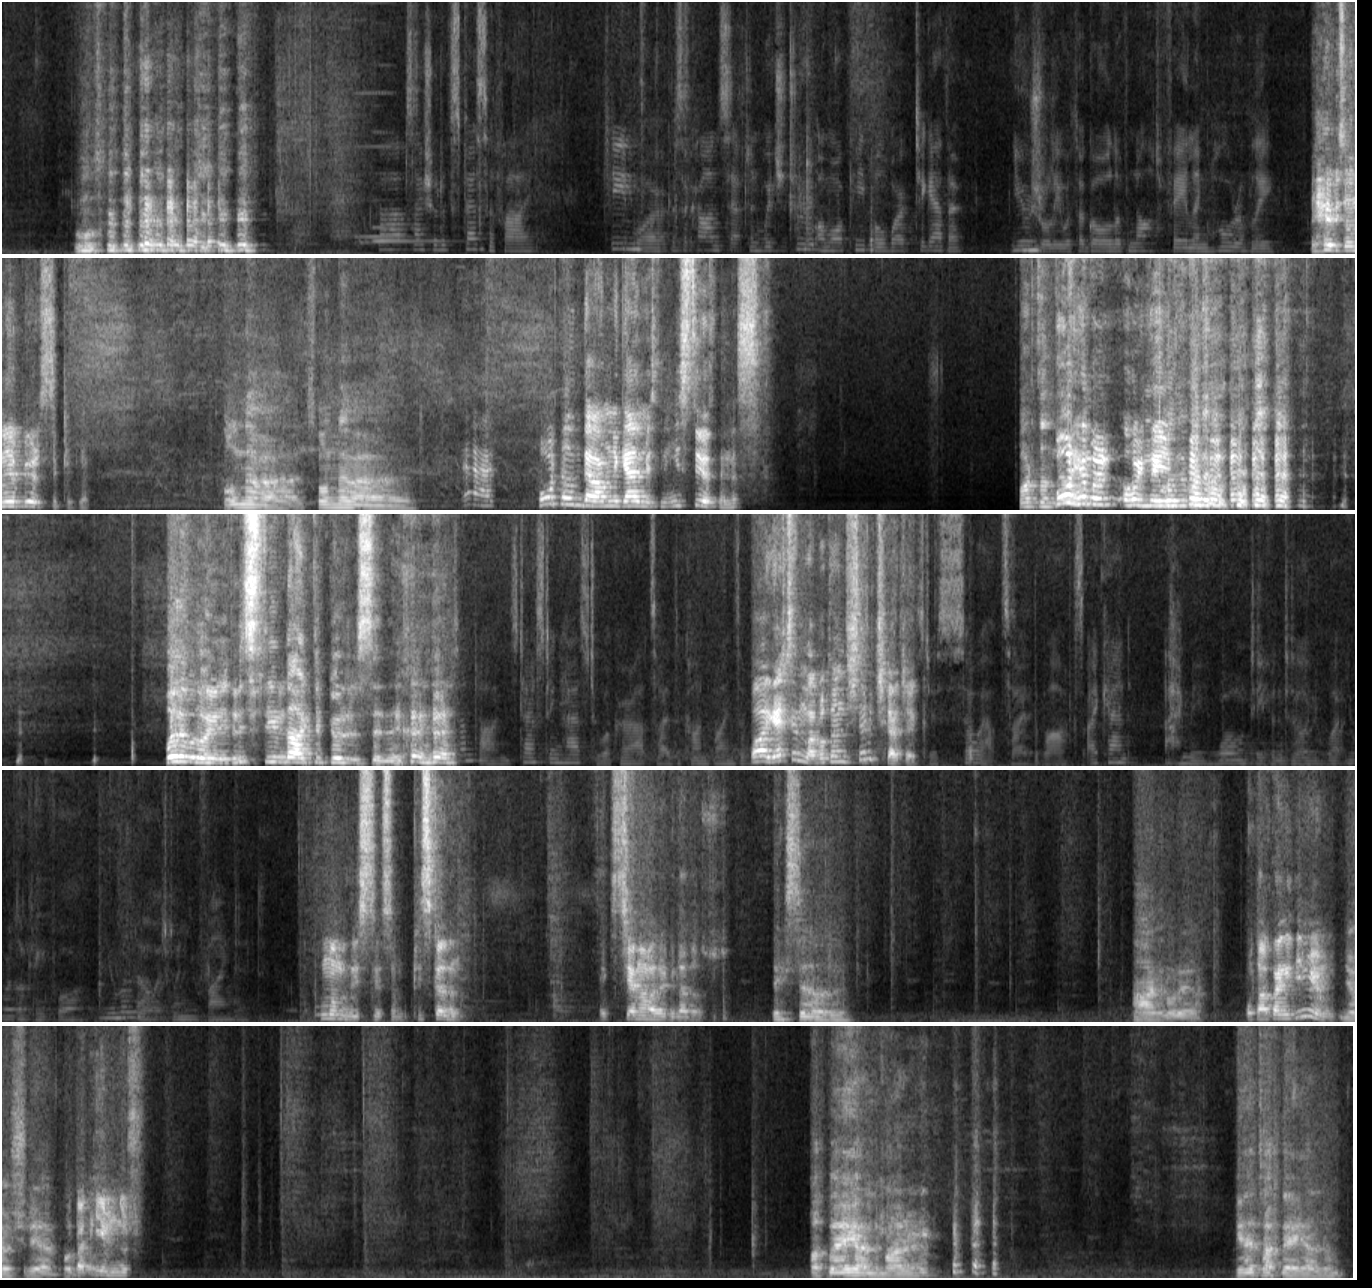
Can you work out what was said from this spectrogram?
Perhaps I should have specified. Teamwork is a concept in which two or more people work together, usually with a goal of not failing horribly. Biz onu yapıyoruz sıklıkla. Son level, son level. Eğer Portal'ın devamını gelmesini istiyorsanız Portal'ın Warhammer oynayın. Warhammer oynayın. Biz Steam'de aktif görürüz seni. Vay gerçekten laboratuvarın dışına mı it. Bulmamızı istiyorsun. Pis kadın. Seks canavarı GLaDOS. Ekstra var. Aynen oraya. O taraftan gidilmiyor mu? Yok şuraya Bir bakayım dur. Taklaya geldim abi. Yine taklaya geldim.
